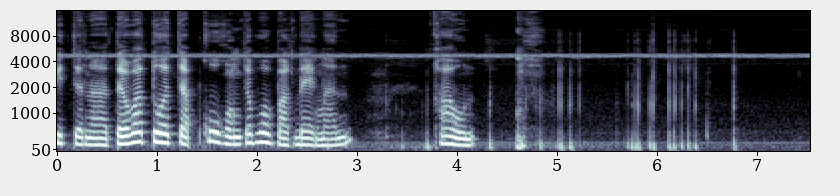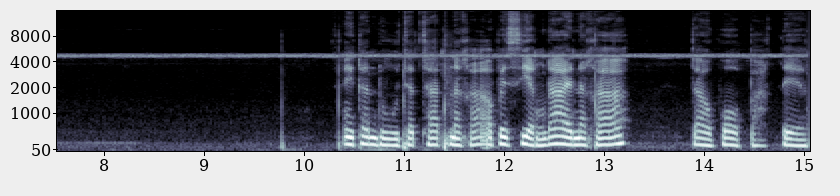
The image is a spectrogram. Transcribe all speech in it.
พิจารณา แต่ว่าตัวจับคู่ของเจ้าพ่อปากแดงนั้น เข้าให้ท่านดูชัดๆนะคะ เอาไปเสี่ยงได้นะคะ เจ้าพ่อปากแดง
